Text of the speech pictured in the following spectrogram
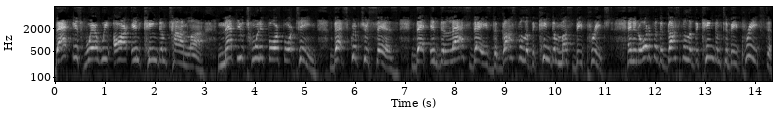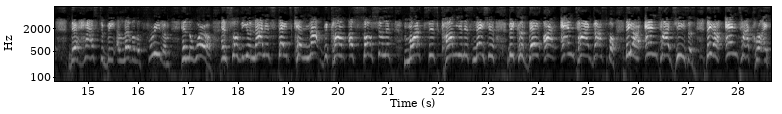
That is where we are in kingdom timeline. Matthew 24 14. That scripture says that in the last days, the gospel of the kingdom must be preached. And in order for the gospel of the kingdom to be preached, there has to be a level of freedom in the world. And so the United States cannot become a socialist, Marxist, communist nation because they are anti gospel. They are anti Jesus. They are anti Christ.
